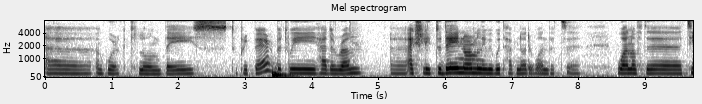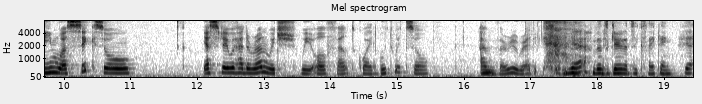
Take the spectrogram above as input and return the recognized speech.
Uh, I worked long days to prepare, but we had a run. Uh, actually, today normally we would have another one, but uh, one of the team was sick, so yesterday we had a run which we all felt quite good with, so I'm Mm. very ready. yeah, that's good. That's exciting. Yeah.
